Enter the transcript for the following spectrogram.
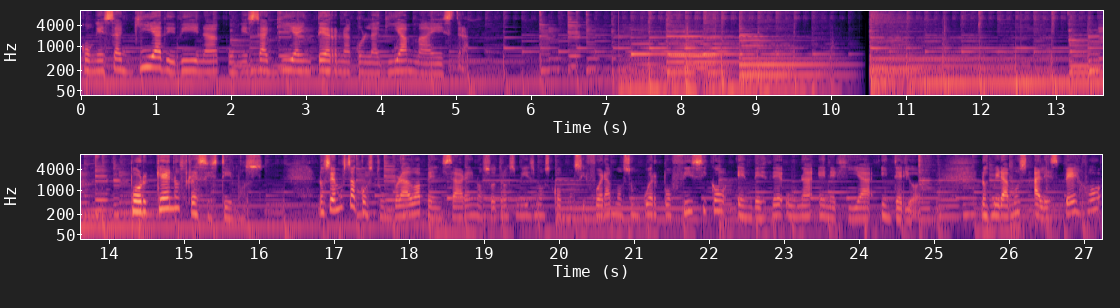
con esa guía divina, con esa guía interna, con la guía maestra? ¿Por qué nos resistimos? Nos hemos acostumbrado a pensar en nosotros mismos como si fuéramos un cuerpo físico en vez de una energía interior. Nos miramos al espejo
